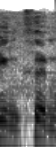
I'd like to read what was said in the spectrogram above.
ยิ่งขึ้น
